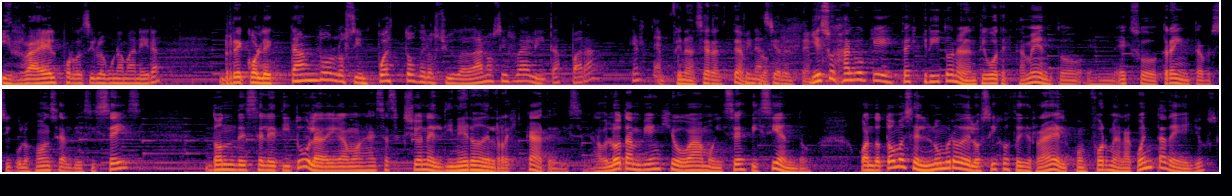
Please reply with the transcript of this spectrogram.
Israel, por decirlo de alguna manera, recolectando los impuestos de los ciudadanos israelitas para el templo. Financiar al templo. Financiar el templo. Y eso es algo que está escrito en el Antiguo Testamento, en Éxodo 30, versículos 11 al 16, donde se le titula, digamos, a esa sección el dinero del rescate, dice. Habló también Jehová a Moisés diciendo, cuando tomes el número de los hijos de Israel conforme a la cuenta de ellos,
